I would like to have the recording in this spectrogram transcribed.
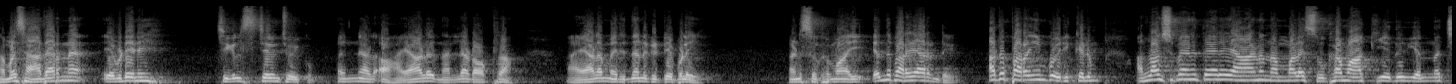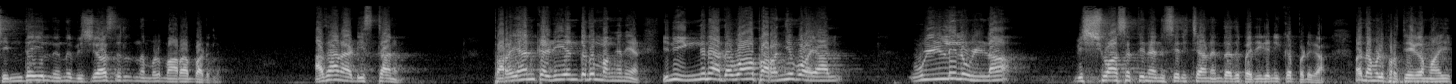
നമ്മൾ സാധാരണ എവിടെയാണ് ചികിത്സിച്ചതെന്ന് ചോദിക്കും. എന്നാൽ ആ അയാൾ നല്ല ഡോക്ടറാണ് അയാളെ മരുന്നാണ് കിട്ടിയപ്പോഴേ ആണ് സുഖമായി എന്ന് പറയാറുണ്ട്. അത് പറയുമ്പോൾ ഒരിക്കലും അള്ളാഹു സുബാനത്തേരെയാണ് നമ്മളെ സുഖമാക്കിയത് എന്ന ചിന്തയിൽ നിന്ന് വിശ്വാസത്തിൽ നമ്മൾ മാറാൻ പാടില്ല. അതാണ് അടിസ്ഥാനം. പറയാൻ കഴിയേണ്ടതും അങ്ങനെയാണ്. ഇനി ഇങ്ങനെ അഥവാ പറഞ്ഞു പോയാൽ ഉള്ളിലുള്ള വിശ്വാസത്തിനനുസരിച്ചാണ് എന്തത് പരിഗണിക്കപ്പെടുക. അത് നമ്മൾ പ്രത്യേകമായി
